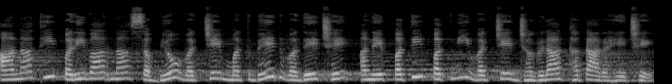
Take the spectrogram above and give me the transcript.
આનાથી પરિવારના સભ્યો વચ્ચે મતભેદ વધે છે અને પતિ પત્ની વચ્ચે ઝઘડા થતા રહે છે.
